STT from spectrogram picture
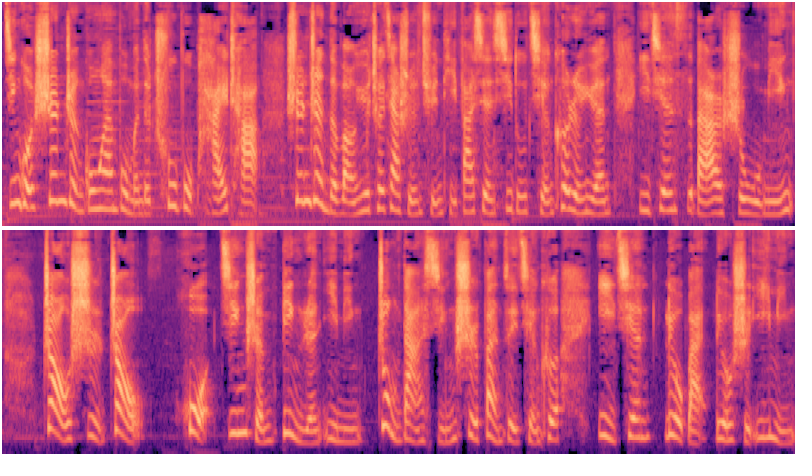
经过深圳公安部门的初步排查，深圳的网约车驾驶员群体发现吸毒前科人员一千四百二十五名，肇事肇获精神病人一名，重大刑事犯罪前科一千六百六十一名。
